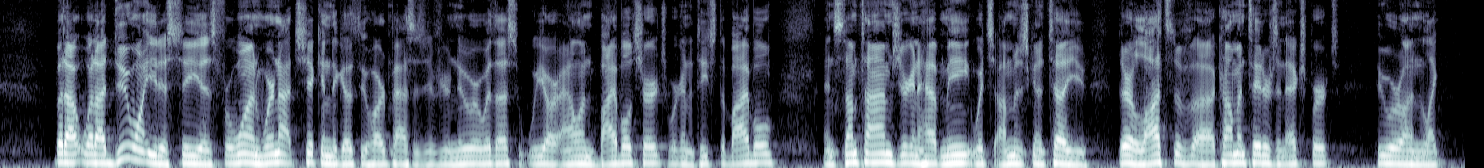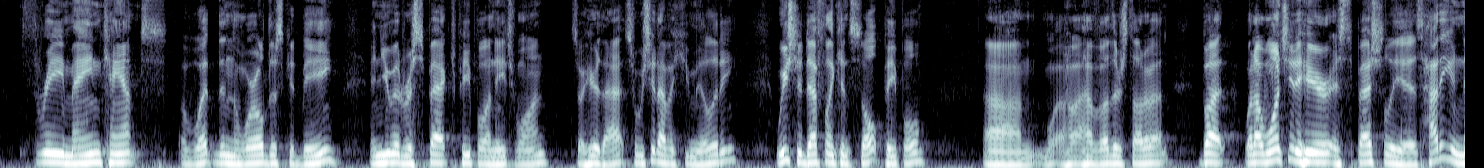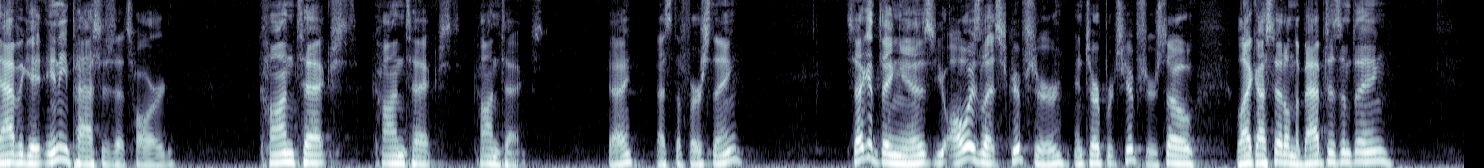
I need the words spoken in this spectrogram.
But I, what I do want you to see is, for one, we're not chicken to go through hard passages. If you're newer with us, we are Allen Bible Church. We're going to teach the Bible. And sometimes you're going to have me, which I'm just going to tell you, there are lots of uh, commentators and experts who are on like three main camps of what in the world this could be. And you would respect people in each one. So hear that. So we should have a humility. We should definitely consult people um, have others thought about? But what I want you to hear especially is how do you navigate any passage that's hard? Context, context, context. Okay? That's the first thing. Second thing is you always let Scripture interpret Scripture. So, like I said on the baptism thing,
